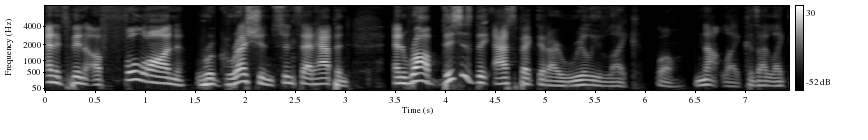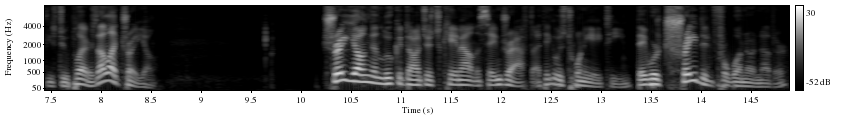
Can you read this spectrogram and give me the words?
And it's been a full on regression since that happened. And Rob, this is the aspect that I really like. Well, not like, because I like these two players. I like Trae Young. Trae Young and Luka Doncic came out in the same draft. I think it was 2018. They were traded for one another.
